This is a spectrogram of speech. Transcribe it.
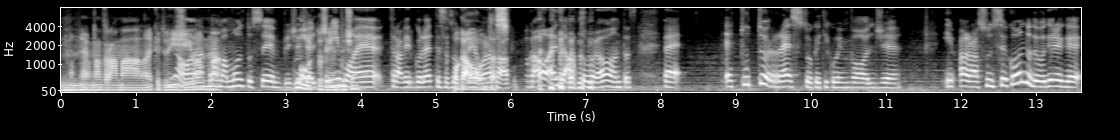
non è una trama, non è che tu dici... No, è una "Mamma, trama molto semplice. cioè, Molto il primo semplice. è, tra virgolette, è stato Pocahontas. paragonato a- Poca- oh, esatto, Pocahontas. Cioè, è tutto il resto che ti coinvolge. In- allora, sul secondo devo dire che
